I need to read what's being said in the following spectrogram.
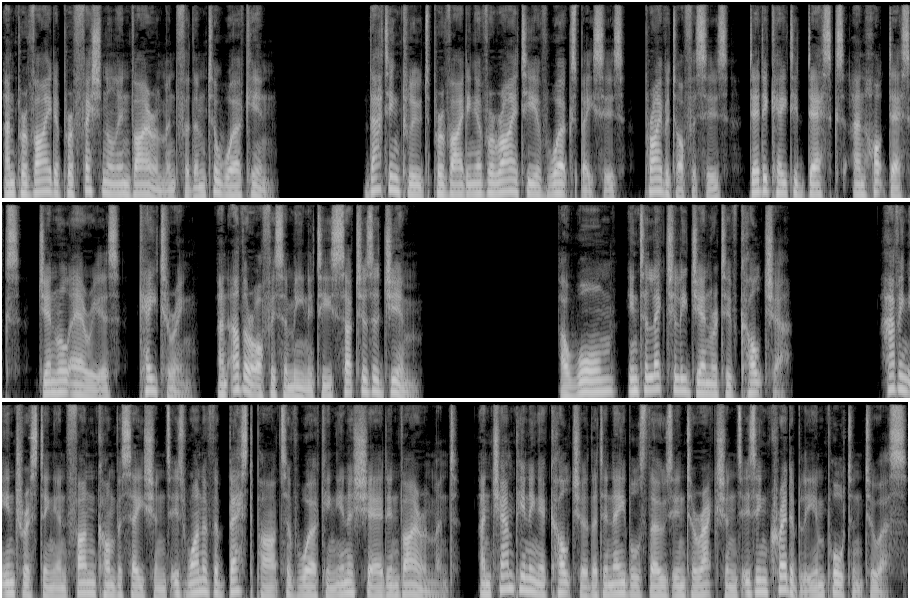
and provide a professional environment for them to work in. That includes providing a variety of workspaces, private offices, dedicated desks and hot desks, general areas, catering, and other office amenities such as a gym. A warm, intellectually generative culture. Having interesting and fun conversations is one of the best parts of working in a shared environment, and championing a culture that enables those interactions is incredibly important to us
